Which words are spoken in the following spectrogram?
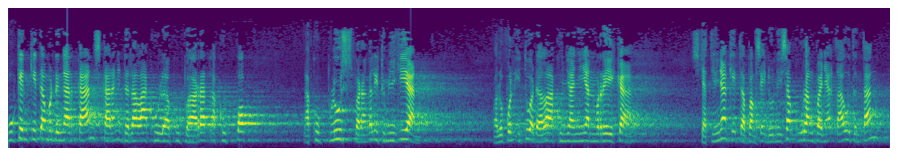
mungkin kita mendengarkan sekarang ini adalah lagu-lagu Barat, lagu pop lagu blues barangkali demikian. Walaupun itu adalah lagu nyanyian mereka. Sejatinya kita bangsa Indonesia kurang banyak tahu tentang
